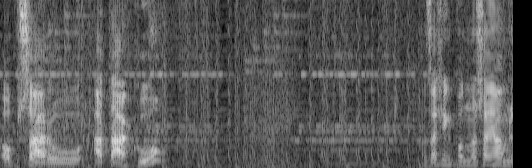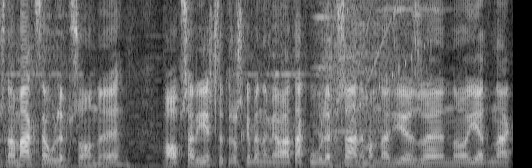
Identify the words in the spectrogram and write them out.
obszaru ataku. Zasięg podnoszenia mam już na maksa ulepszony, a obszar jeszcze troszkę będę miał ataku ulepszany. Mam nadzieję, że no jednak...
